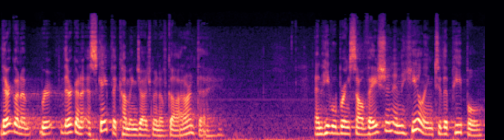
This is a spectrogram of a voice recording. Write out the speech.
they're going to, they're going to escape the coming judgment of God, aren't they? And he will bring salvation and healing to the people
